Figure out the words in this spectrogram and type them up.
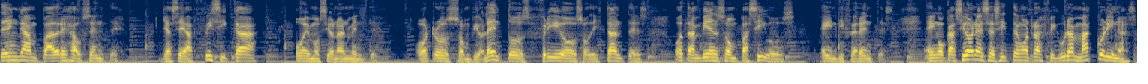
tengan padres ausentes, ya sea física o emocionalmente. Otros son violentos, fríos o distantes, o también son pasivos e indiferentes. En ocasiones existen otras figuras masculinas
